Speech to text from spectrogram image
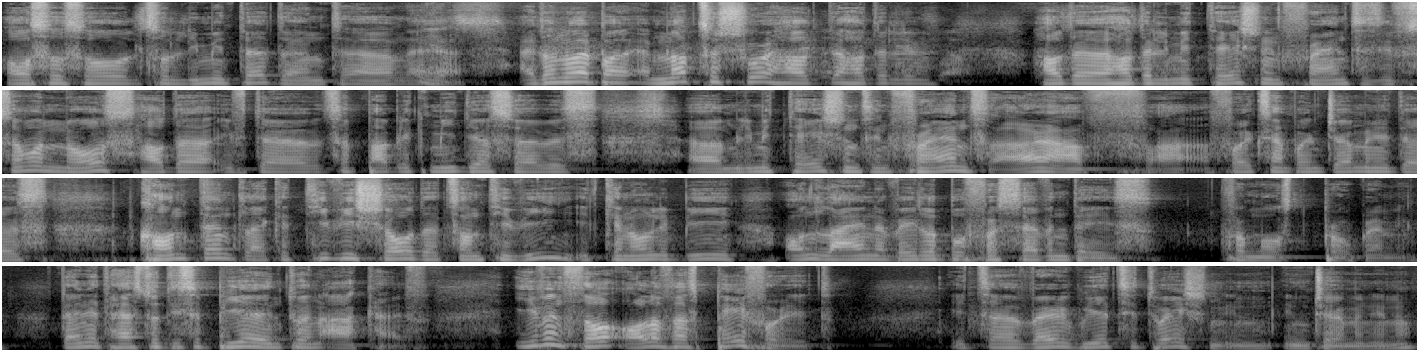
also so so limited? And um, yes. I, I, don't know, but I'm not so sure how the, how the how the how the limitation in France is. If someone knows how the if a public media service um, limitations in France are, uh, for example, in Germany there's content like a TV show that's on TV. It can only be online available for seven days for most programming. Then it has to disappear into an archive, even though all of us pay for it. It's a very weird situation in, in Germany, you know.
